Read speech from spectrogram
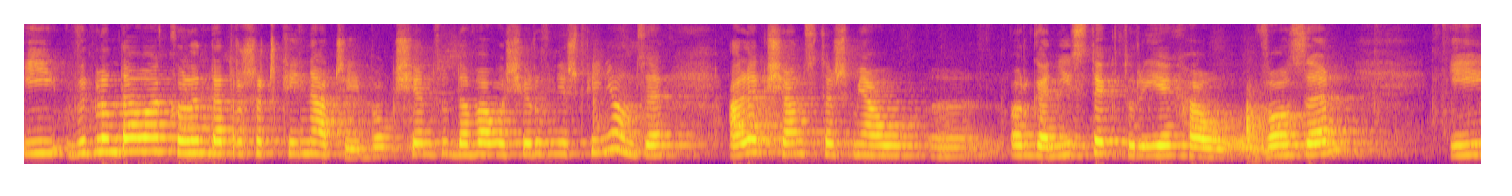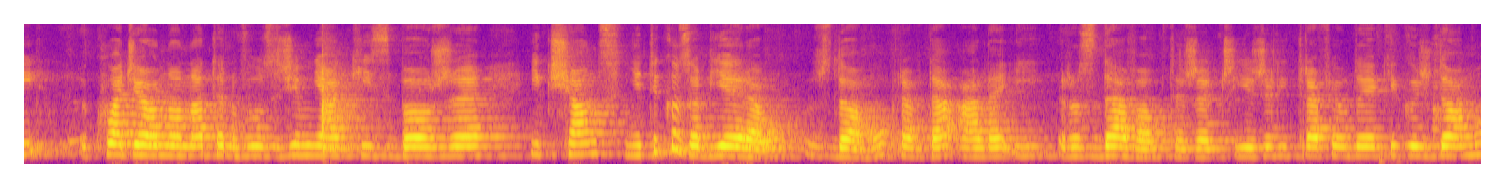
I wyglądała kolenda troszeczkę inaczej, bo księdzu dawało się również pieniądze, ale ksiądz też miał e, organistę, który jechał wozem i kładziono na ten wóz ziemniaki, zboże i ksiądz nie tylko zabierał z domu, prawda, ale i rozdawał te rzeczy. Jeżeli trafiał do jakiegoś domu,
